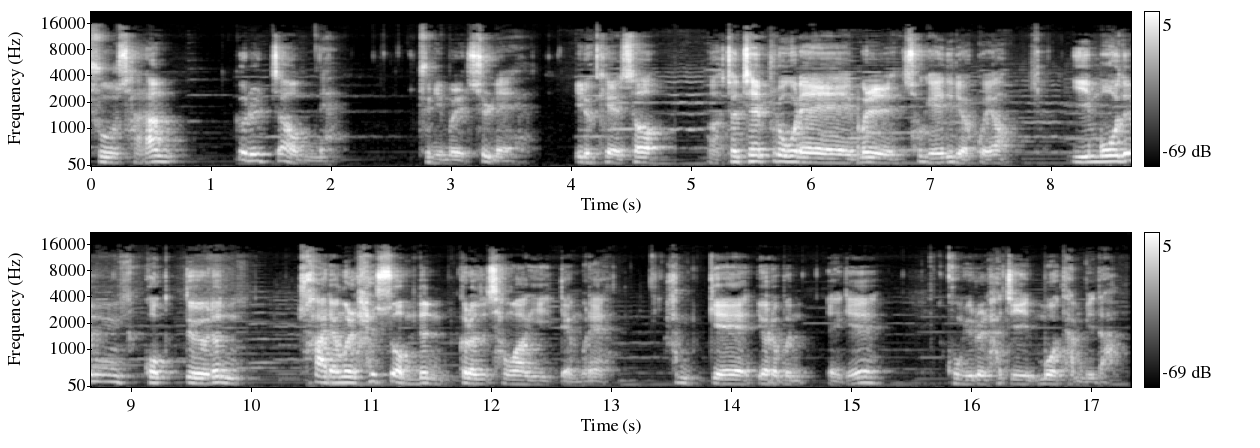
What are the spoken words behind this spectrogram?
주 사랑, 끊을 자 없네. 주님을 순례해. 이렇게 해서 어, 전체 프로그램을 소개해 드렸고요. 이 모든 곡들은 촬영을 할 수 없는 그런 상황이기 때문에 함께 여러분에게 공유를 하지 못합니다.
